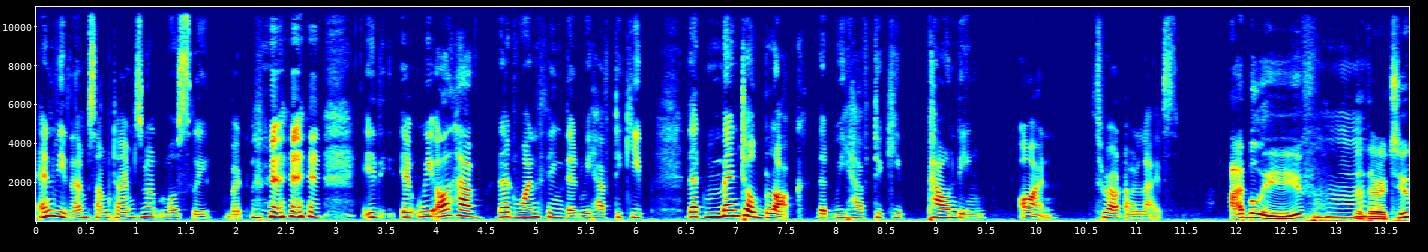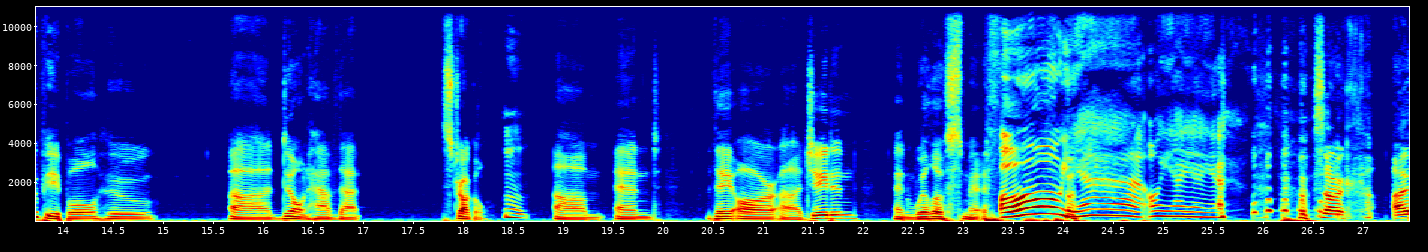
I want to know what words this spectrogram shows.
envy them sometimes, not mostly, but it, it, we all have that one thing that we have to keep, that mental block that we have to keep pounding on throughout our lives. I believe Mm-hmm. that there are two people who uh, don't have that struggle. Mm. Um, and they are uh, Jaden and Willow Smith. Oh yeah, oh yeah, yeah, yeah. Sorry. I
